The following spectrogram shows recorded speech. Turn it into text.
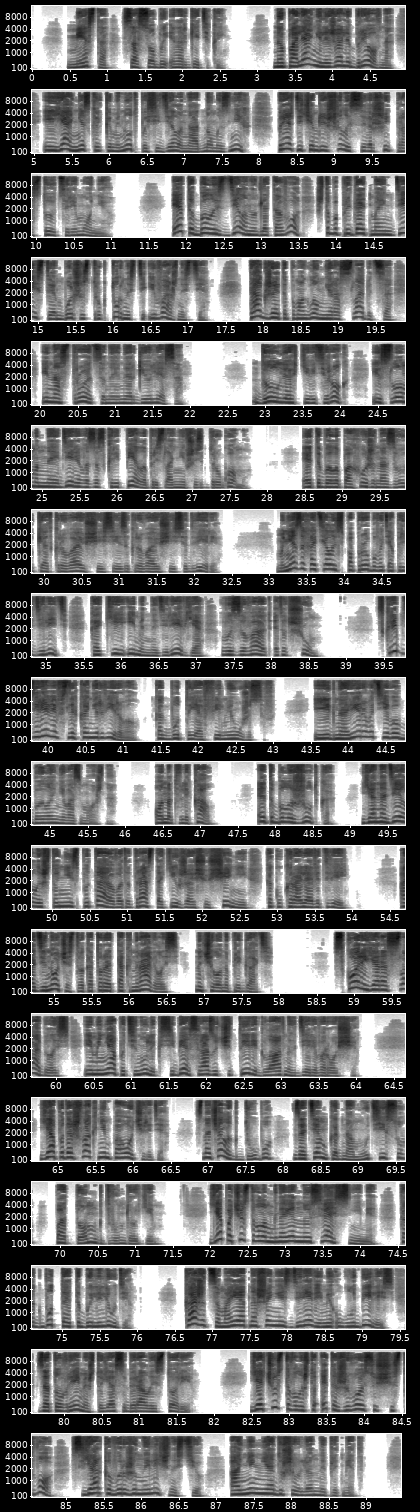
Место с особой энергетикой. На поляне лежали бревна, и я несколько минут посидела на одном из них, прежде чем решилась совершить простую церемонию. Это было сделано для того, чтобы придать моим действиям больше структурности и важности. Также это помогло мне расслабиться и настроиться на энергию леса. Дул легкий ветерок, и сломанное дерево заскрипело, прислонившись к другому. Это было похоже на звуки открывающейся и закрывающейся двери. Мне захотелось попробовать определить, какие именно деревья вызывают этот шум. Скрип деревьев слегка нервировал, как будто я в фильме ужасов. И игнорировать его было невозможно. Он отвлекал. Это было жутко. Я надеялась, что не испытаю в этот раз таких же ощущений, как у короля ветвей. Одиночество, которое так нравилось, начало напрягать. Вскоре я расслабилась, и меня потянули к себе сразу четыре главных дерева рощи. Я подошла к ним по очереди. Сначала к дубу, затем к одному тису, потом к двум другим. Я почувствовала мгновенную связь с ними, как будто это были люди. Кажется, мои отношения с деревьями углубились за то время, что я собирала истории. Я чувствовала, что это живое существо с ярко выраженной личностью, они неодушевленный предмет.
